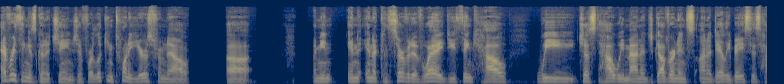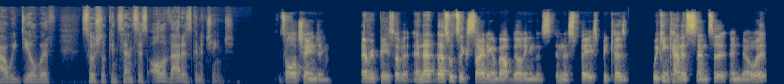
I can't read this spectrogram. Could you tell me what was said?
everything is going to change. If we're looking 20 years from now, uh, I mean, in in a conservative way, do you think how we just how we manage governance on a daily basis, how we deal with social consensus, all of that is going to change? It's all changing, every piece of it, and that that's what's exciting about building in this in this space because we can kind of sense it and know it.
